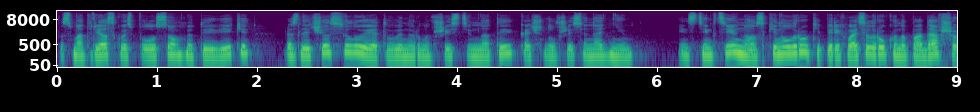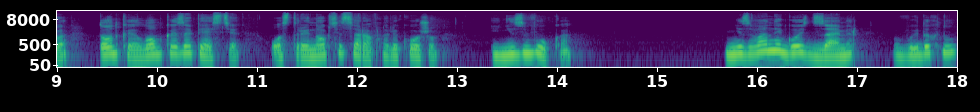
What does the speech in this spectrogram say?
посмотрел сквозь полусомкнутые веки, различил силуэт, вынырнувший из темноты, качнувшийся над ним. Инстинктивно он скинул руки, перехватил руку нападавшего, тонкое, ломкое запястье, острые ногти царапнули кожу. И ни звука. Незваный гость замер, выдохнул,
